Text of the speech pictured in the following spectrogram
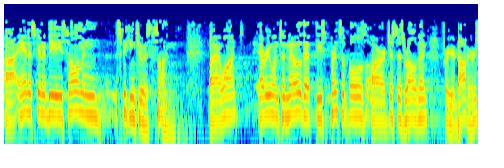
uh, and it's going to be Solomon speaking to his son. But I want everyone to know that these principles are just as relevant for your daughters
